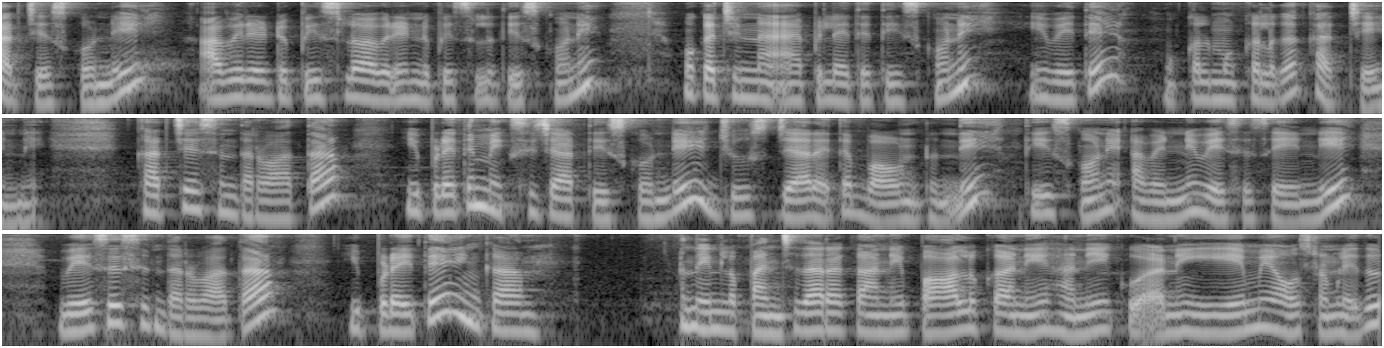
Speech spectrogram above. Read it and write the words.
కట్ చేసుకోండి. అవి రెండు పీసులు అవి రెండు పీసులు తీసుకొని ఒక చిన్న యాపిల్ అయితే తీసుకొని ఇవైతే ముక్కలు ముక్కలుగా కట్ చేయండి. కట్ చేసిన తర్వాత ఇప్పుడైతే మిక్సీ జార్ తీసుకోండి. జ్యూస్ జార్ అయితే బాగుంటుంది. తీసుకొని అవన్నీ వేసేసేయండి. వేసేసిన తర్వాత ఇప్పుడైతే ఇంకా దీంట్లో పంచదార కానీ పాలు కానీ హనీ కానీ ఏమీ అవసరం లేదు.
